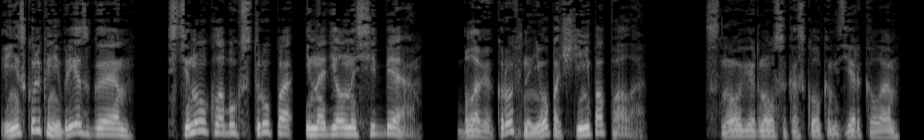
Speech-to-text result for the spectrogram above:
и, нисколько не брезгуя, стянул клобук с трупа и надел на себя, благо кровь на него почти не попала. Снова вернулся к осколкам зеркала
